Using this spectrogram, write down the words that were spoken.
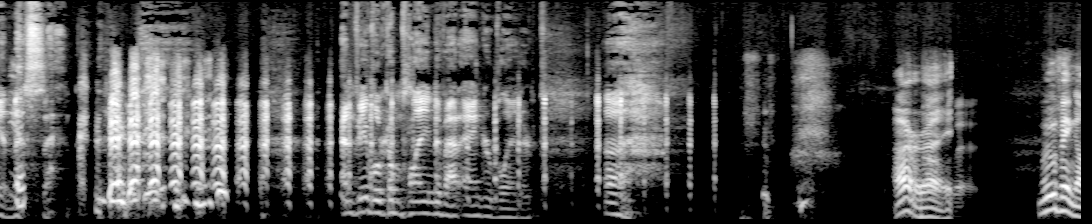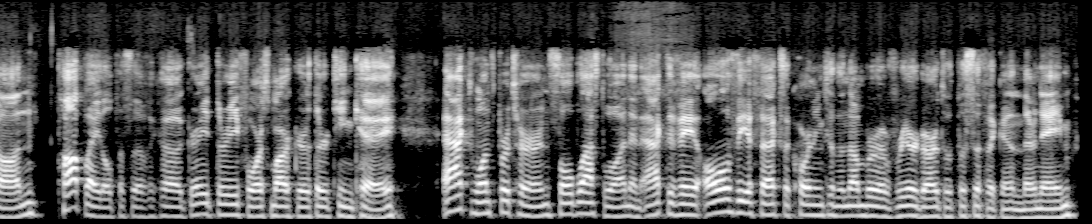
in this set. and people complained about Anger Blader. Uh, All right. Moving on. Top Idol Pacifica, grade 3, force marker, 13k. Act once per turn, Soul Blast 1, and activate all of the effects according to the number of rear guards with Pacifica in their name.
